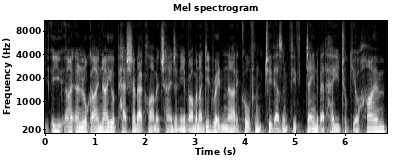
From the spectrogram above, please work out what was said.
You, I, and look, I know you're passionate about climate change and the environment. I did read an article from 2015 about how you took your home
